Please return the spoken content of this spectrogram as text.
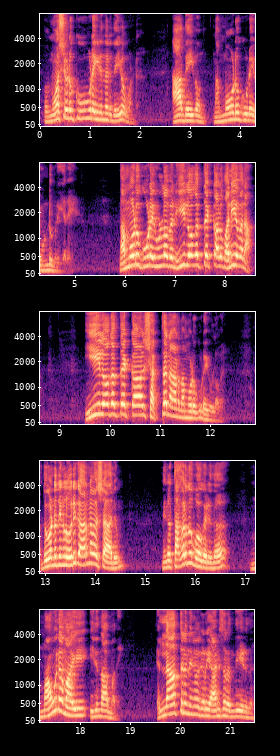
അപ്പോൾ മോശയോട് കൂടെ ഇരുന്നൊരു ദൈവമുണ്ട്. ആ ദൈവം നമ്മോടുകൂടെ ഉണ്ട് പ്രിയരെ. നമ്മോട് കൂടെയുള്ളവൻ ഈ ലോകത്തെക്കാൾ വലിയവനാ. ഈ ലോകത്തെക്കാൾ ശക്തനാണ് നമ്മുടെ കൂടെയുള്ളവൻ. അതുകൊണ്ട് നിങ്ങൾ ഒരു കാരണവശാലും നിങ്ങൾ തകർന്നു പോകരുത്. മൗനമായി ഇരുന്നാൽ മതി. എല്ലാത്തിനും നിങ്ങൾക്കറിയ ആൻസർ എന്ത് ചെയ്യരുത്?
